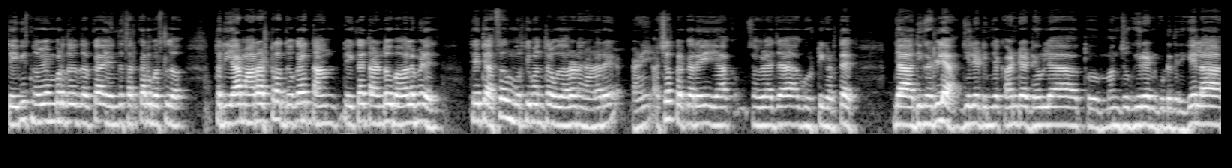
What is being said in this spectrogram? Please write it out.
तेवीस नोव्हेंबर जर जर का यांचं सरकार बसलं तर या महाराष्ट्रात जो काय तां ते काय तांडव बघायला मिळेल ते त्याचंच मूर्तिमंत उदाहरण राहणार आहे. आणि अशाच प्रकारे या सगळ्या ज्या गोष्टी घडत आहेत ज्या आधी घडल्या जिलेटिनच्या कांड्या ठेवल्या तो मनसुख हिरेन कुठेतरी गेला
